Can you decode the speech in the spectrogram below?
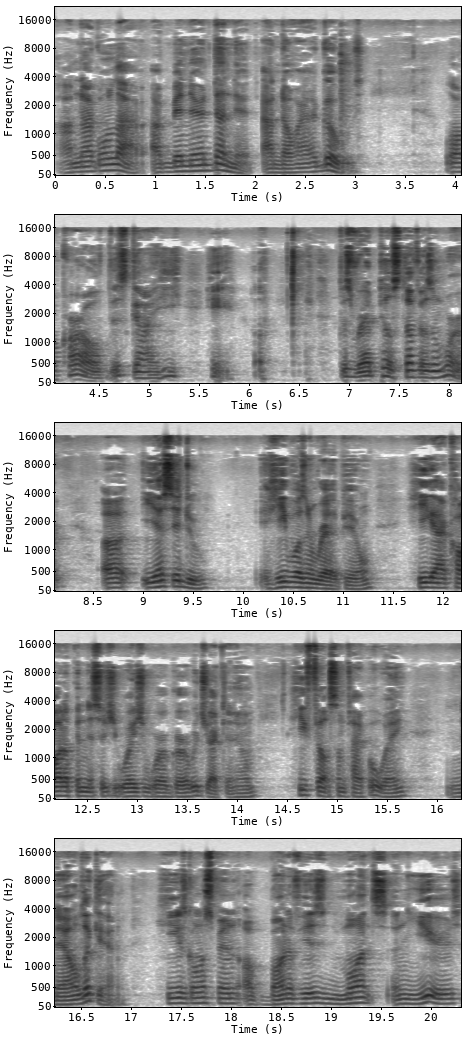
I'm not gonna lie. I've been there and done that. I know how it goes. Well, Carl, this guy, he he, uh, this red pill stuff doesn't work. Uh, yes, it do. He wasn't red pill. He got caught up in this situation where a girl rejected him. He felt some type of way. Now look at him. He is gonna spend a bunch of his months and years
